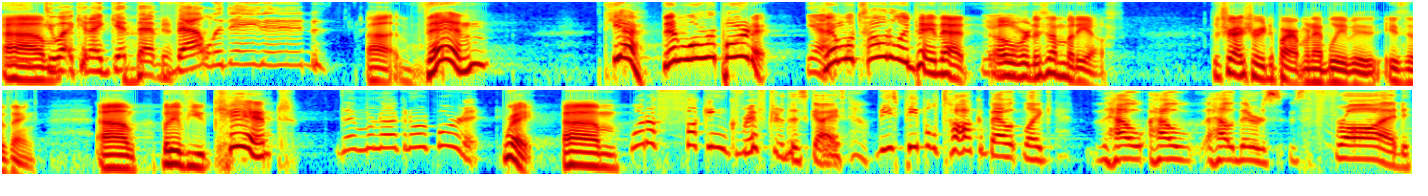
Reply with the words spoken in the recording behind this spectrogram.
um, Do I can I get that validated? uh, then, yeah, then we'll report it. Yeah. Then we'll totally pay that Yeah, over to somebody else. The Treasury Department, I believe, is, is the thing. Um, but if you can't, Then we're not going to report it. right? Um, What a fucking grifter this guy is. These people talk about like how how how there's fraud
